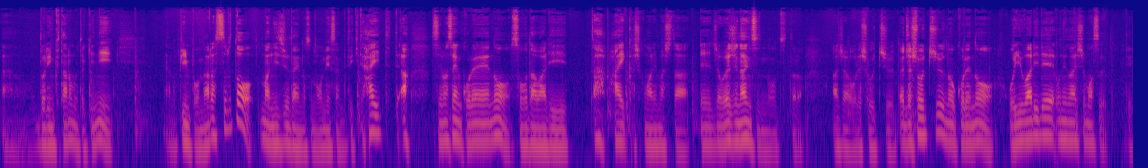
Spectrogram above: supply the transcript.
あのドリンク頼む時にあのピンポン鳴らすると、まあ、20代のそのお姉さん出てきて「はい」って言って「あすいませんこれのソーダ割りあはいかしこまりました。えー、じゃあ親父何すんの?」っつったら「あじゃあ俺焼酎。あじゃあ焼酎のこれのお湯割りでお願いします」って。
